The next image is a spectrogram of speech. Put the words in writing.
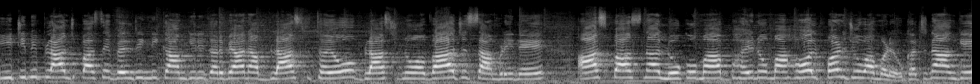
ઈટીપી પ્લાન્ટ પાસે વેલ્ડિંગની કામગીરી દરમિયાન આ બ્લાસ્ટ થયો. બ્લાસ્ટનો અવાજ સાંભળીને આસપાસના લોકોમાં ભયનો માહોલ પણ જોવા મળ્યો. ઘટના અંગે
